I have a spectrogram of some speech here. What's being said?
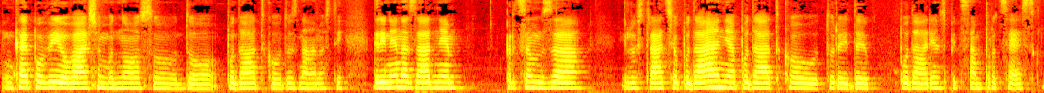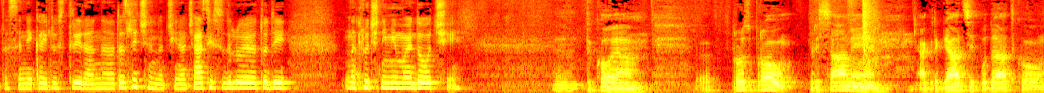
in kaj pove o vašem odnosu do podatkov, do znanosti. Gre ne na zadnje predvsem za ilustracijo podajanja podatkov, torej da je podarjen spet sam proces, da se nekaj ilustrira na različne načine. Včasih sodelujejo tudi na ključni mimoidoči. E, tako je. Ja. Pravzaprav pri sami agregaciji podatkov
